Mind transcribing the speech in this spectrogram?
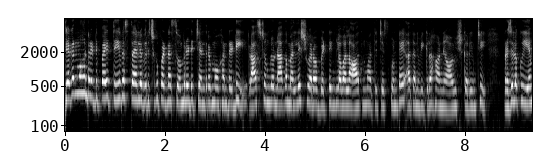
జగన్మోహన్ రెడ్డిపై తీవ్రస్థాయిలో విరుచుకుపడిన సోమిరెడ్డి చంద్రమోహన్ రెడ్డి రాష్ట్రంలో నాగమల్లేశ్వరరావు బెట్టింగ్ల వల్ల ఆత్మహత్య చేసుకుంటే అతని విగ్రహాన్ని ఆవిష్కరించి ప్రజలకు ఏం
